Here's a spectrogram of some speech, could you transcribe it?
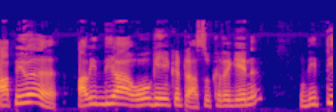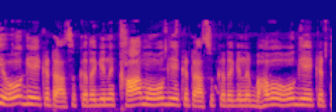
අපිව අවිද්‍යා ඕගයකට අසු කරගෙන ditthi ඕගයකට අසු කරගෙන කාම ඕගයකට අසු කරගෙන භව ඕගයකට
